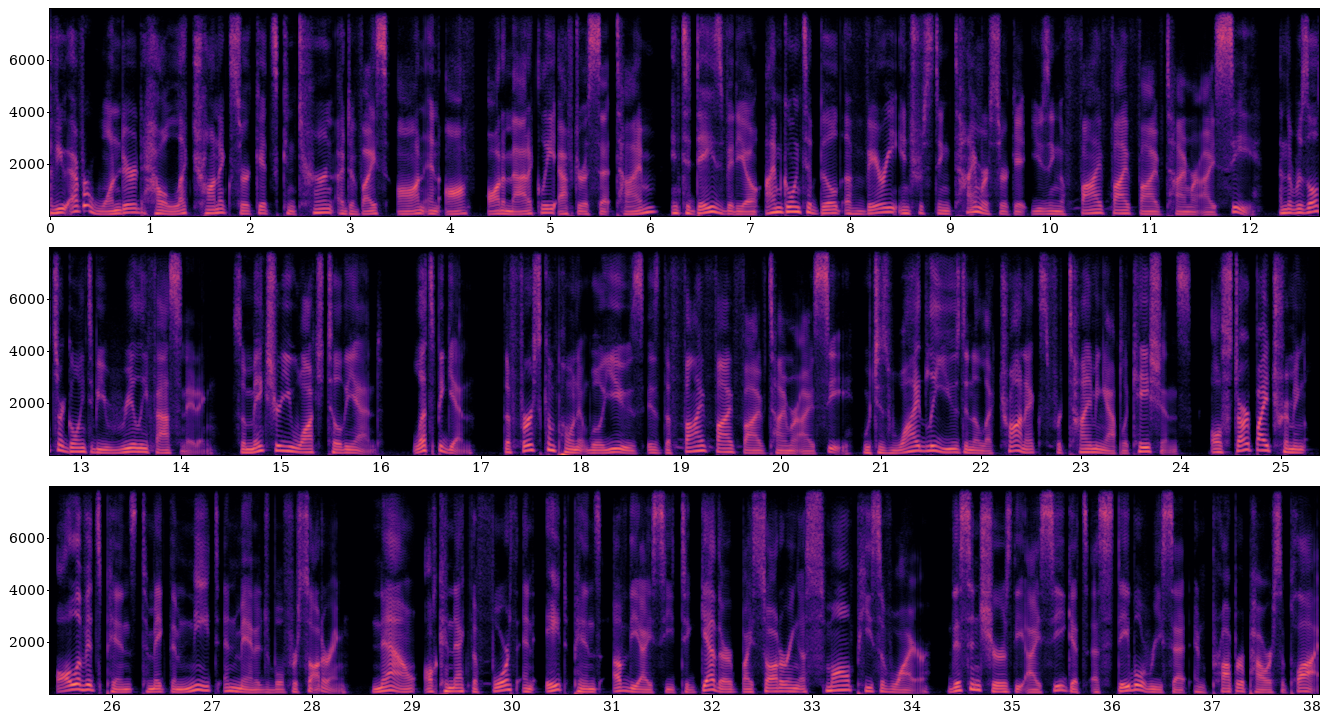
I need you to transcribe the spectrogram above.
Have you ever wondered how electronic circuits can turn a device on and off automatically after a set time? In today's video, I'm going to build a very interesting timer circuit using a 555 timer IC, and the results are going to be really fascinating. So make sure you watch till the end. Let's begin. The first component we'll use is the 555 timer IC, which is widely used in electronics for timing applications. I'll start by trimming all of its pins to make them neat and manageable for soldering. Now, I'll connect the fourth and eighth pins of the IC together by soldering a small piece of wire. This ensures the IC gets a stable reset and proper power supply.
